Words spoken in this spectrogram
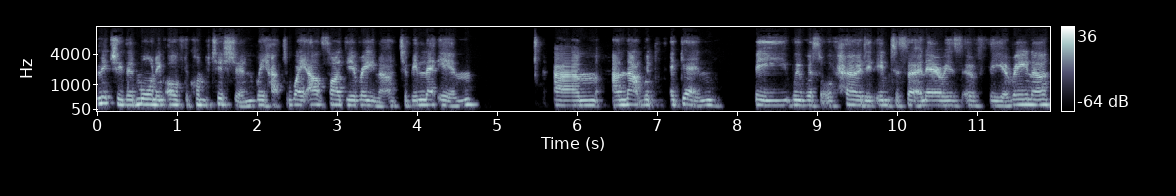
literally the morning of the competition. We had to wait outside the arena to be let in um, and that would again be, we were sort of herded into certain areas of the arena.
